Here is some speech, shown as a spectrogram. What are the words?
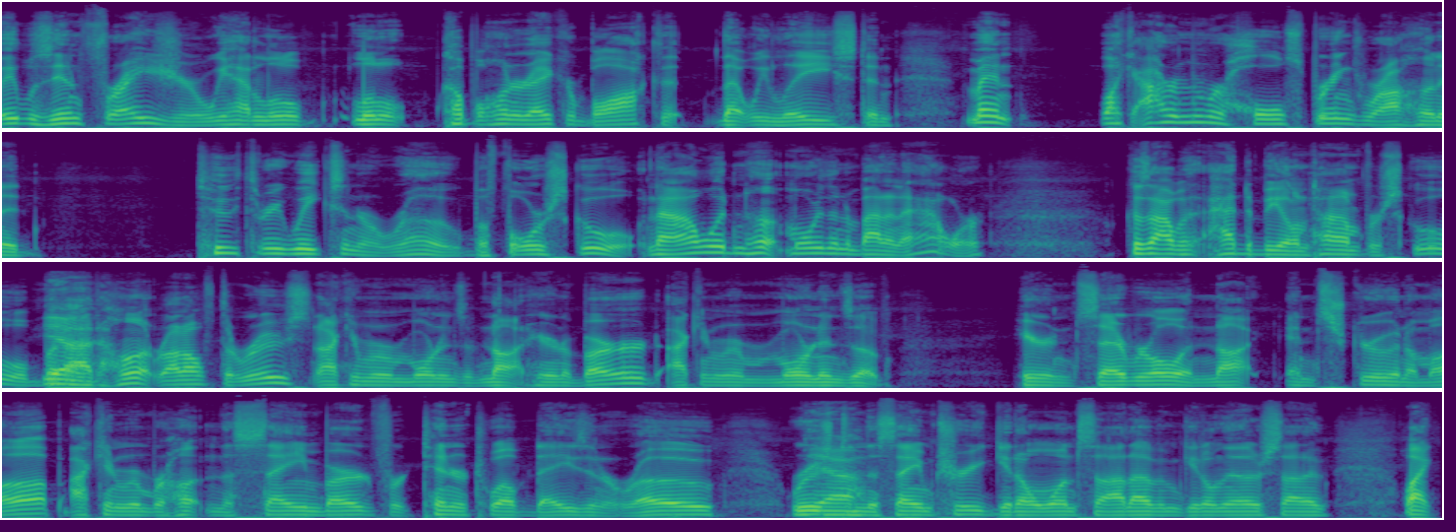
it was in Frayser. We had a little little couple hundred acre block that that we leased, and man, like I remember Whole Springs where I hunted two three weeks in a row before school. Now I wouldn't hunt more than about an hour because I was, had to be on time for school, but Yeah. I'd hunt right off the roost. And I can remember mornings of not hearing a bird. I can remember mornings of hearing several and not and screwing them up. I can remember hunting the same bird for ten or twelve days in a row, roosting Yeah. the same tree, get on one side of him, get on the other side of him. Like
